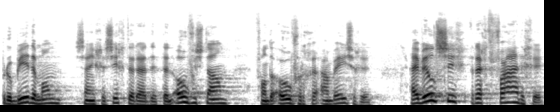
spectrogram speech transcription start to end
probeer de man zijn gezicht te redden ten overstaan van de overige aanwezigen. Hij wil zich rechtvaardigen,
